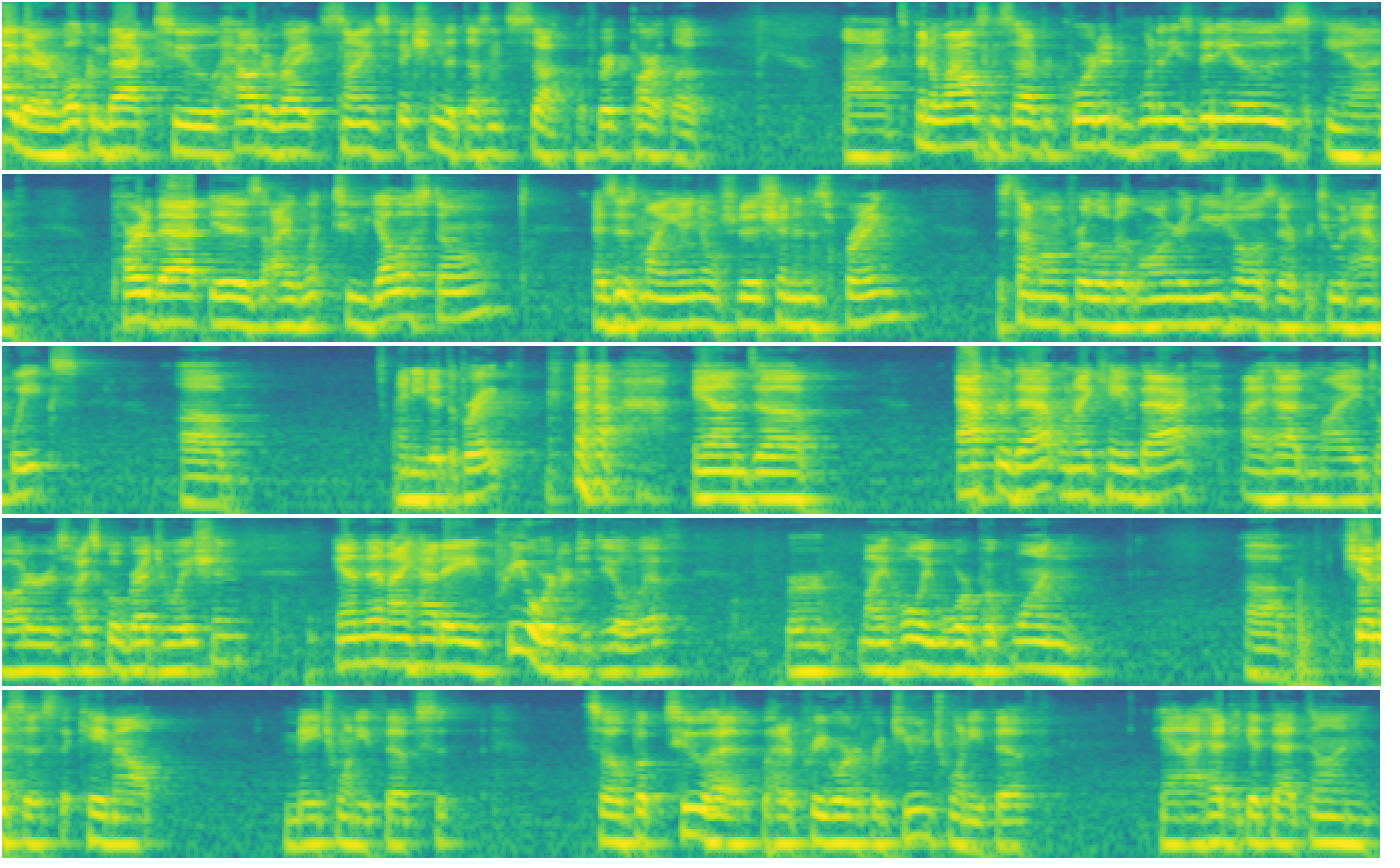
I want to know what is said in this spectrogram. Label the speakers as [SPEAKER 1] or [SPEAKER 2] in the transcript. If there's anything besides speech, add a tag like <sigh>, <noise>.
[SPEAKER 1] Hi there, welcome back to How to Write Science Fiction That Doesn't Suck with Rick Partlow. Uh, it's been a while since I've recorded one of these videos, and part of that is I went to Yellowstone, as is my annual tradition in the spring. This time I went for a little bit longer than usual. I was there for two and a half weeks. Uh, I needed the break. <laughs> and uh, after that, when I came back, I had my daughter's high school graduation and then I had a pre order to deal with for my Holy War Book 1 uh, Genesis that came out May 25th. So Book 2 had, had a pre order for June 25th, and I had to get that done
